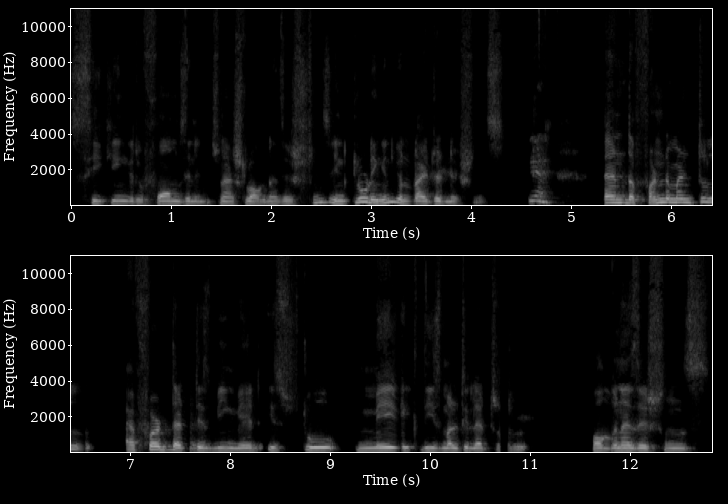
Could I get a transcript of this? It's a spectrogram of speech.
seeking reforms in international organizations, including in United Nations. Yeah. And the fundamental effort that is being made is to make these multilateral organizations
